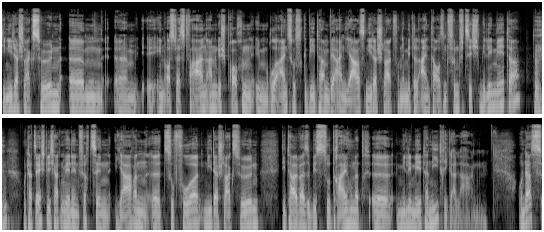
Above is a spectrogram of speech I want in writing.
die Niederschlagshöhen ähm, ähm, in Ostwestfalen angesprochen. Im Ruhreinzugsgebiet haben wir einen Jahresniederschlag von dem Mittel 1050 Millimeter. Mhm. Und tatsächlich hatten wir in den 14 Jahren äh, zuvor Niederschlagshöhen, die teilweise bis zu 300 äh, Millimeter niedriger lagen. Und das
